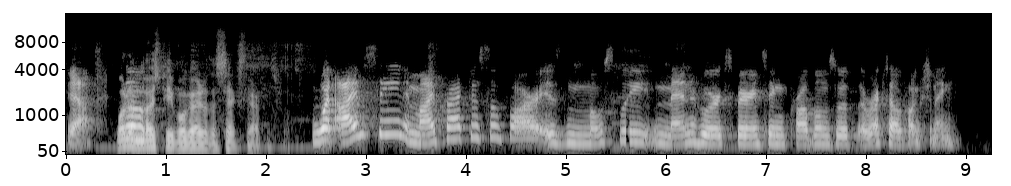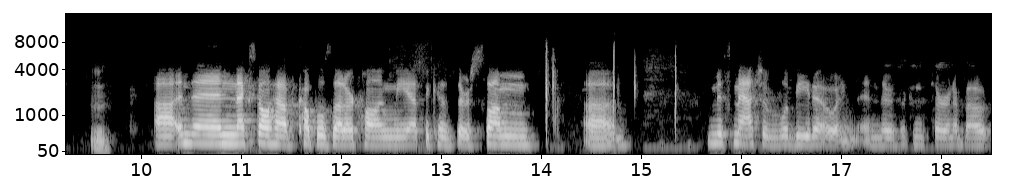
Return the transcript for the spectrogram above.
Yeah. what Well- do most people go to the sex therapist for? What I've seen in my practice so far is mostly men who are experiencing problems with erectile functioning. Hmm. Uh, and then next, I'll have couples that are calling me up because there's some uh, mismatch of libido and, and there's a concern about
